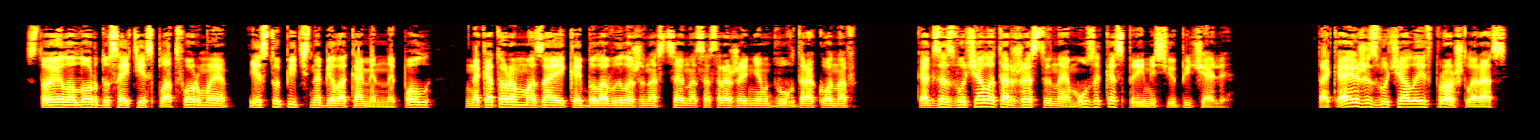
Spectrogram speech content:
Стоило лорду сойти с платформы и ступить на белокаменный пол, на котором мозаикой была выложена сцена со сражением двух драконов, как зазвучала торжественная музыка с примесью печали. Такая же звучала и в прошлый раз,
